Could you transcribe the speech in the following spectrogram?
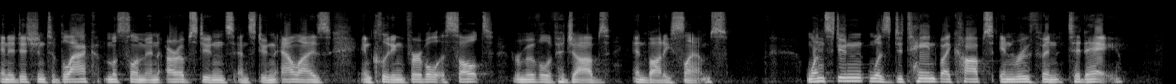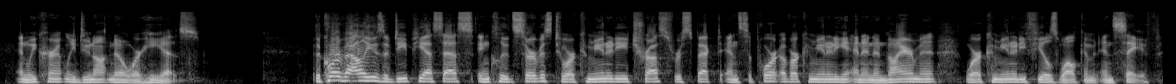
in addition to black, Muslim, and Arab students and student allies, including verbal assault, removal of hijabs, and body slams. One student was detained by cops in Ruthven today, and we currently do not know where he is. The core values of DPSS include service to our community, trust, respect, and support of our community, and an environment where our community feels welcome and safe.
